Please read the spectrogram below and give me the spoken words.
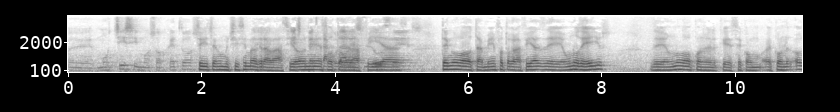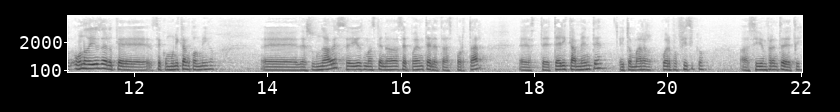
eh, muchísimos objetos. Sí, tengo muchísimas eh, grabaciones, fotografías. Tengo también fotografías de uno de ellos, de uno con el que se, con, uno de ellos del que se comunican conmigo eh, de sus naves. Ellos más que nada se pueden teletransportar este, etéricamente y tomar cuerpo físico así enfrente de ti.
